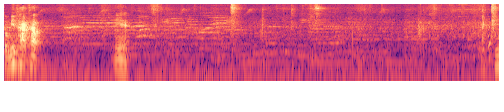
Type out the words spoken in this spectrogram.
ตรงนี้ผักครับ นี่อื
